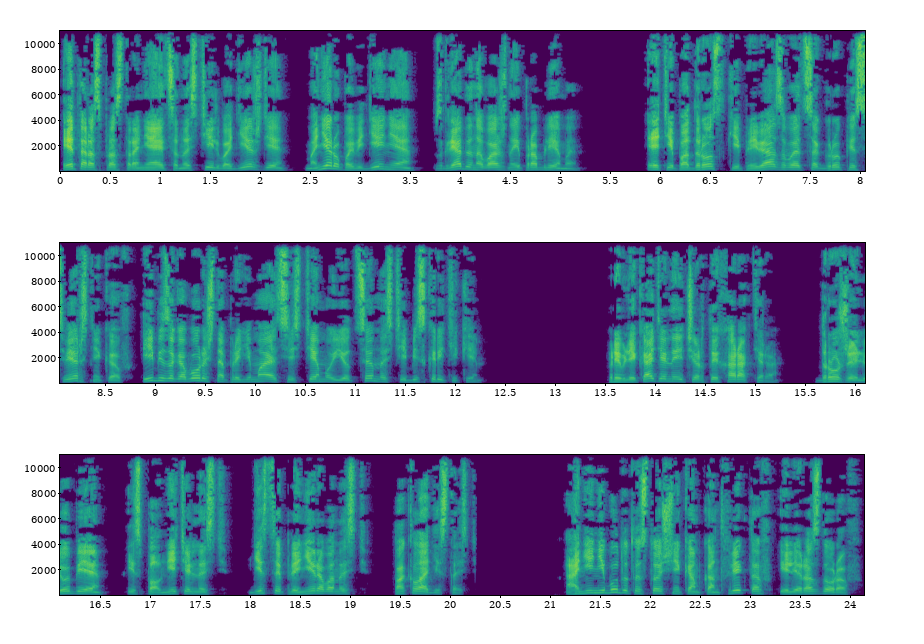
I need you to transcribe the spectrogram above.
Это распространяется на стиль в одежде, манеру поведения, взгляды на важные проблемы. Эти подростки привязываются к группе сверстников и безоговорочно принимают систему ее ценностей без критики. Привлекательные черты характера. Дружелюбие, исполнительность, дисциплинированность, покладистость. Они не будут источником конфликтов или раздоров.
